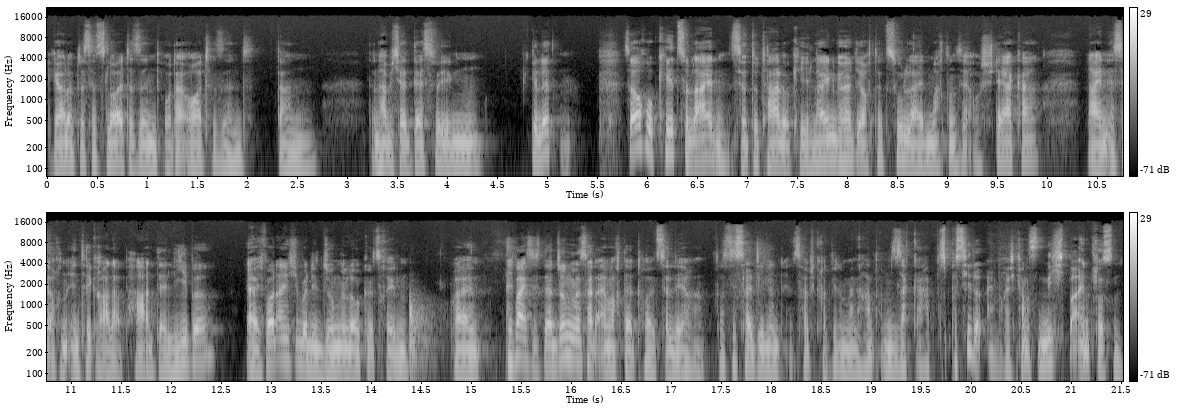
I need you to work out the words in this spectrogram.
egal ob das jetzt Leute sind oder Orte sind, dann, dann habe ich halt deswegen gelitten. Ist auch okay zu leiden, ist ja total okay. Leiden gehört ja auch dazu, Leiden macht uns ja auch stärker, Leiden ist ja auch ein integraler Part der Liebe. Ja, ich wollte eigentlich über die Dschungel Locals reden, weil ich weiß nicht, der Dschungel ist halt einfach der tollste Lehrer. Das ist halt die, jetzt habe ich gerade wieder meine Hand am Sack gehabt. Das passiert halt einfach, ich kann es nicht beeinflussen.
